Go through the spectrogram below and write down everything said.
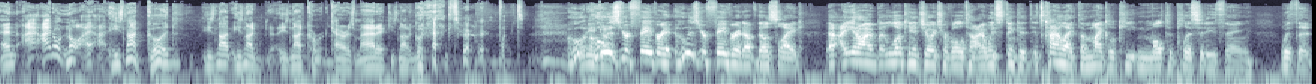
and I, I don't know. I, I, he's not good. He's not. He's not. He's not charismatic. He's not a good actor. But Who you who guys is your favorite? Who is your favorite of those like? Uh, you know, I've been looking at Joey Travolta. I always think it, it's kind of like the Michael Keaton multiplicity thing with the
